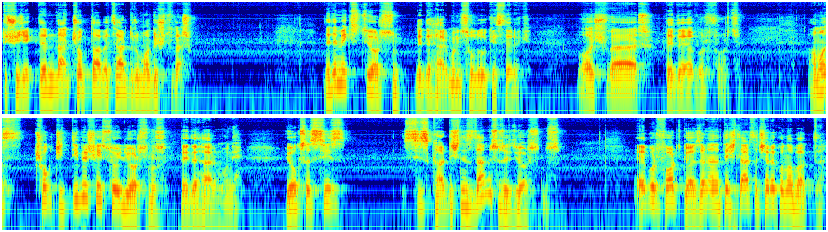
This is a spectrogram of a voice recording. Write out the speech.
düşeceklerinden çok daha beter duruma düştüler. Ne demek istiyorsun? dedi Hermione soluğu kesilerek. Boş ver, dedi Aberford. Ama çok ciddi bir şey söylüyorsunuz, dedi Hermione. Yoksa siz, siz kardeşinizden mi söz ediyorsunuz? Aberford gözlerinden ateşler saçarak ona baktı.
